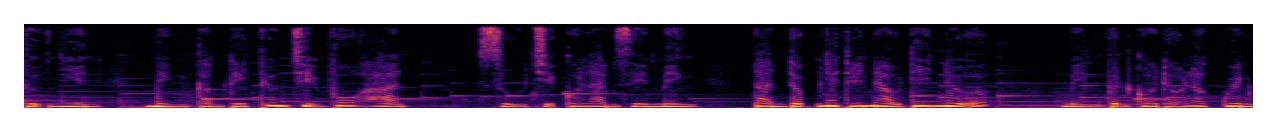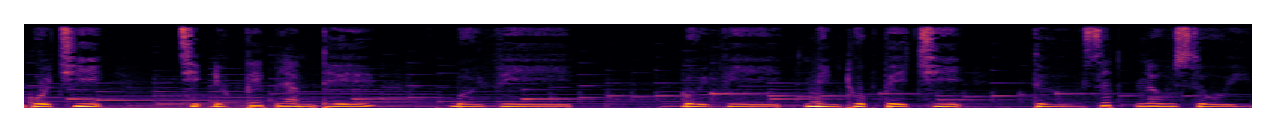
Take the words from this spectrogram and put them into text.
Tự nhiên, mình cảm thấy thương chị vô hạn. Dù chị có làm gì mình, tàn độc như thế nào đi nữa, mình vẫn coi đó là quyền của chị. Chị được phép làm thế, bởi vì bởi vì mình thuộc về chị từ rất lâu rồi.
